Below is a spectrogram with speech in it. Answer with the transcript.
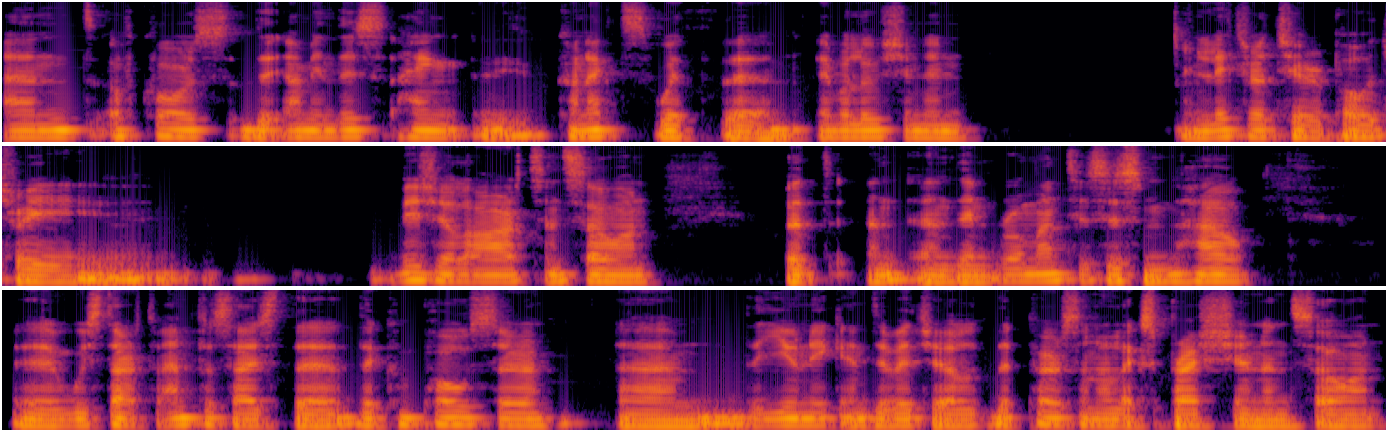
And of course the, i mean this hang connects with the evolution in in literature, poetry, visual arts, and so on. But and and in Romanticism, how uh, we start to emphasize the the composer, um, the unique individual, the personal expression, and so on.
